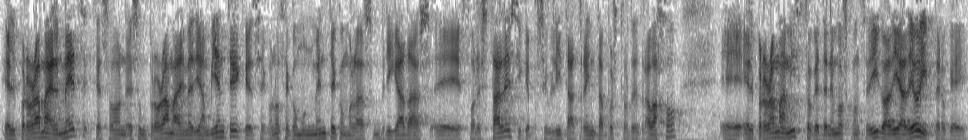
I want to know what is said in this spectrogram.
El programa El MED, que son, es un programa de medio ambiente que se conoce comúnmente como las brigadas eh, forestales y que posibilita 30 puestos de trabajo. Eh, el programa mixto que tenemos concedido a día de hoy, pero que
